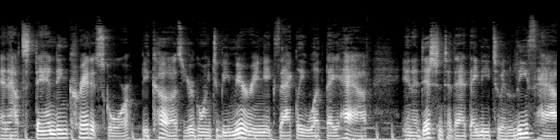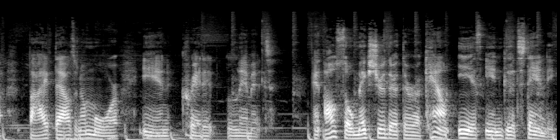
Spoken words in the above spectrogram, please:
an outstanding credit score because you're going to be mirroring exactly what they have. In addition to that, they need to at least have 5,000 or more in credit limit. And also make sure that their account is in good standing.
